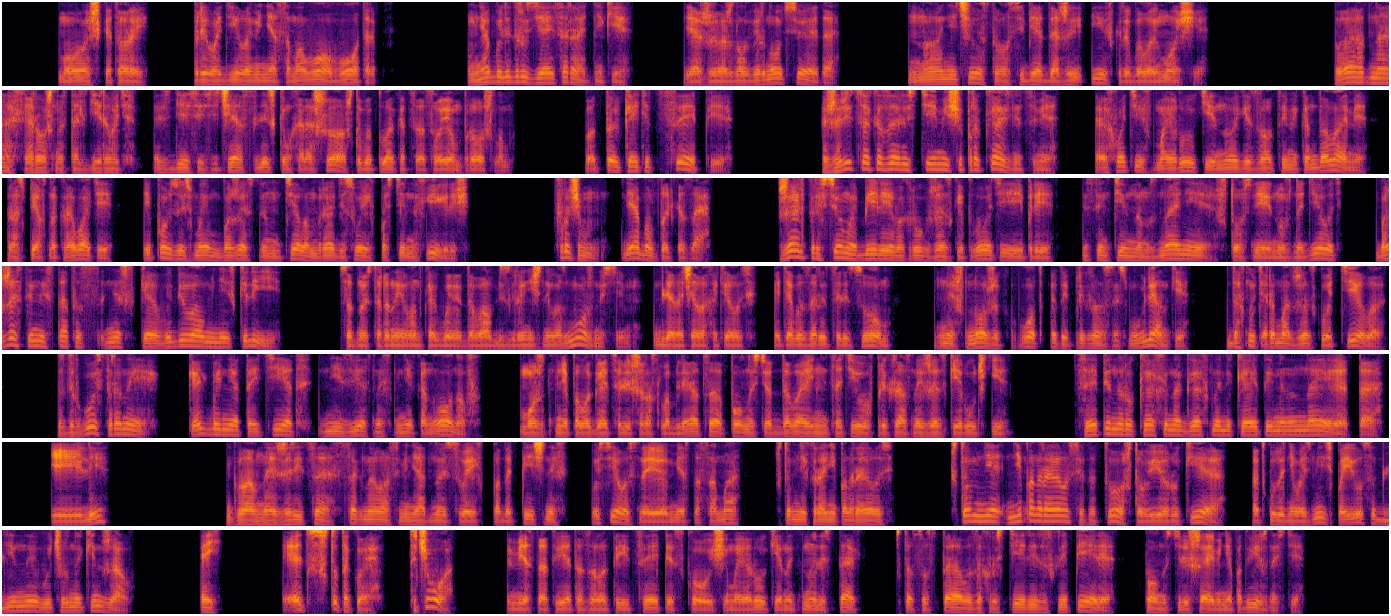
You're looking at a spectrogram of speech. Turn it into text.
мощь которой приводила меня самого в оторопь. У меня были друзья и соратники. Я жаждал вернуть все это, но не чувствовал в себе даже искры былой мощи. Ладно, хорош ностальгировать. Здесь и сейчас слишком хорошо, чтобы плакаться о своем прошлом. Вот только эти цепи... Жрицы оказались теми еще проказницами, охватив мои руки и ноги золотыми кандалами, распяв на кровати и пользуясь моим божественным телом ради своих постельных игрищ. Впрочем, я был только за. Жаль, при всем обилии вокруг женской плоти и при инстинктивном знании, что с ней нужно делать, божественный статус несколько выбивал меня из колеи. С одной стороны, он как бы давал безграничные возможности. Для начала хотелось хотя бы зарыться лицом меж ножек вот этой прекрасной смуглянки, вдохнуть аромат женского тела. С другой стороны, как бы не отойти от неизвестных мне канонов, Может, мне полагается лишь расслабляться, полностью отдавая инициативу в прекрасные женские ручки. Цепи на руках и ногах намекают именно на это. Или... Главная жрица согнала с меня одну из своих подопечных, уселась на ее место сама, что мне крайне понравилось. Что мне не понравилось, это то, что в ее руке, откуда ни возьмись, появился длинный вычурный кинжал. «Эй, это что такое? Ты чего?» Вместо ответа золотые цепи, сковывающие мои руки, натянулись так, что суставы захрустели и заскрипели, полностью лишая меня подвижности.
